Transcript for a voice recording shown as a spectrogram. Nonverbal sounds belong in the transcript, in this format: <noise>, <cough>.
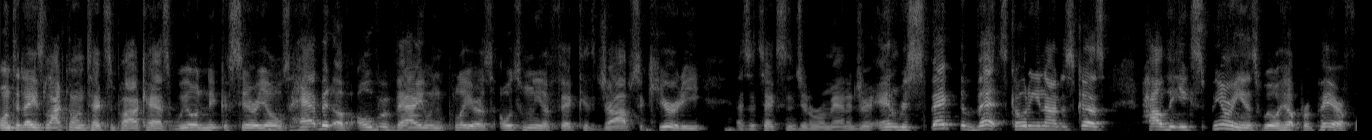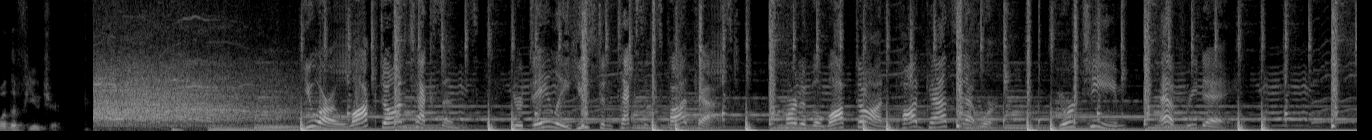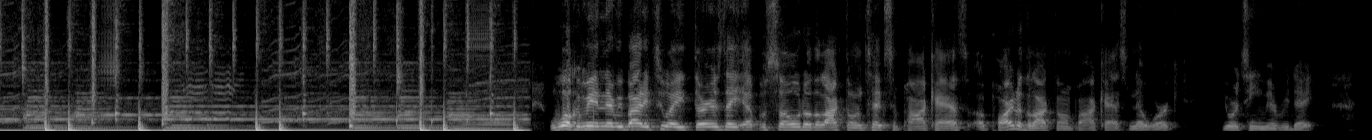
On today's Locked On Texan podcast, will Nick Caserio's habit of overvaluing players ultimately affect his job security as a Texan general manager and respect the vets? Coty and I discuss how the experience will help prepare for the future. You are Locked On Texans, your daily Houston Texans podcast, part of the Locked On Podcast Network. Your team every day. Welcome in, everybody, to a Thursday episode of the Locked On Texan podcast, a part of the Locked On Podcast Network, your team every day.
